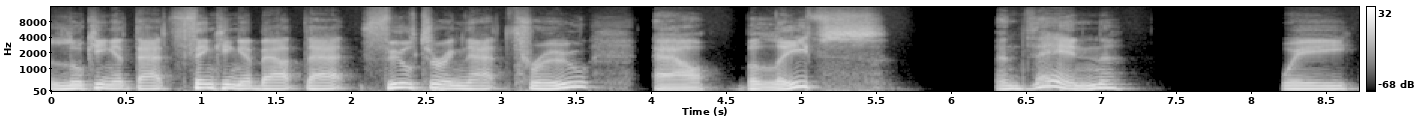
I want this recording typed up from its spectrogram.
looking at that, thinking about that, filtering that through our beliefs, and then we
